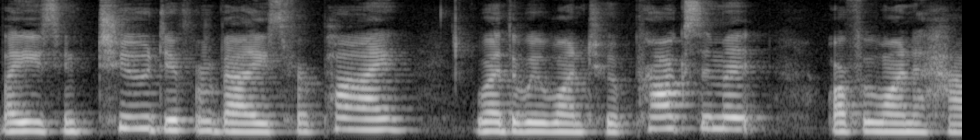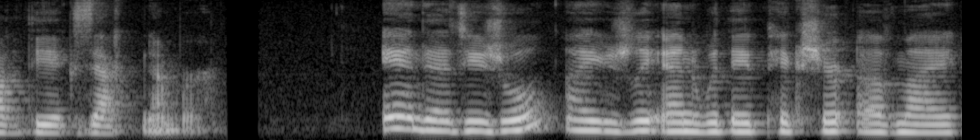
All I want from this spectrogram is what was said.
by using two different values for pi, whether we want to approximate or if we want to have the exact number. And as usual, I usually end with a picture of my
